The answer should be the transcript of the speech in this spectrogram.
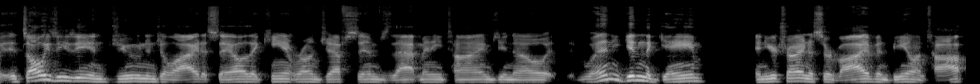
it's always easy in June and July to say, oh, they can't run Jeff Sims that many times. You know, when you get in the game and you're trying to survive and be on top,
